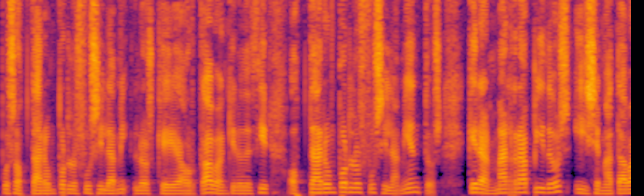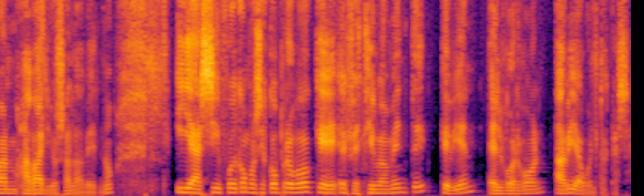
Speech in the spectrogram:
Pues optaron por los fusilamientos, los que ahorcaban, quiero decir, optaron por los fusilamientos, que eran más rápidos y se mataban a varios a la vez, ¿no? Y así fue como se comprobó que efectivamente, que bien, el Borbón había vuelto a casa.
